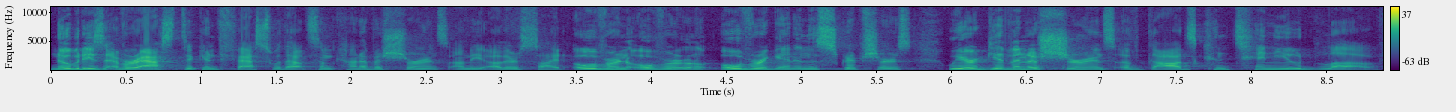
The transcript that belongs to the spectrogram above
Nobody's ever asked to confess without some kind of assurance on the other side. Over and over and over again in the scriptures, we are given assurance of God's continued love,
